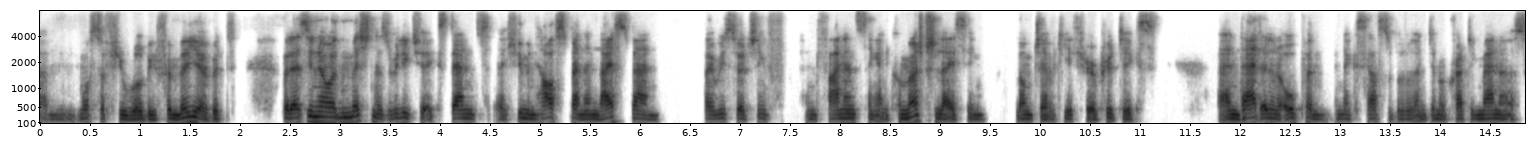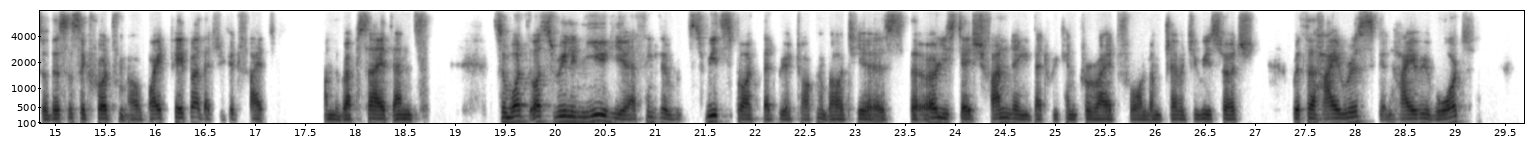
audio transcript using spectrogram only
um, most of you will be familiar with. But as you know, the mission is really to extend a human health span and lifespan by researching and financing and commercializing longevity therapeutics, and that in an open and accessible and democratic manner. So this is a quote from our white paper that you could find on the website. And so what, what's really new here, I think the sweet spot that we're talking about here is the early stage funding that we can provide for longevity research with a high risk and high reward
